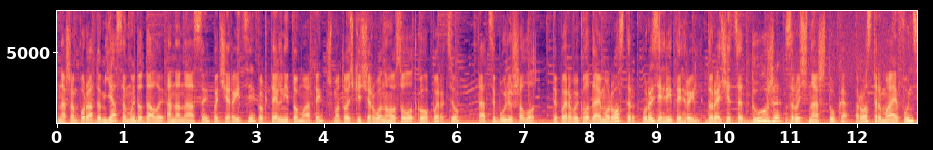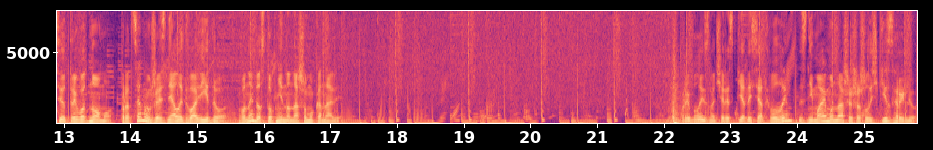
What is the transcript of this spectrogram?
На шампура до м'яса ми додали ананаси, печериці, коктейльні томати, шматочки червоного солодкого перцю та цибулю шалот. Тепер викладаємо ростер у розігрітий гриль. До речі, це дуже зручна штука. Ростер має функцію 3 в одному. Про це ми вже зняли два відео. Вони доступні на нашому каналі. Приблизно через 50 хвилин знімаємо наші шашлички з грилю.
